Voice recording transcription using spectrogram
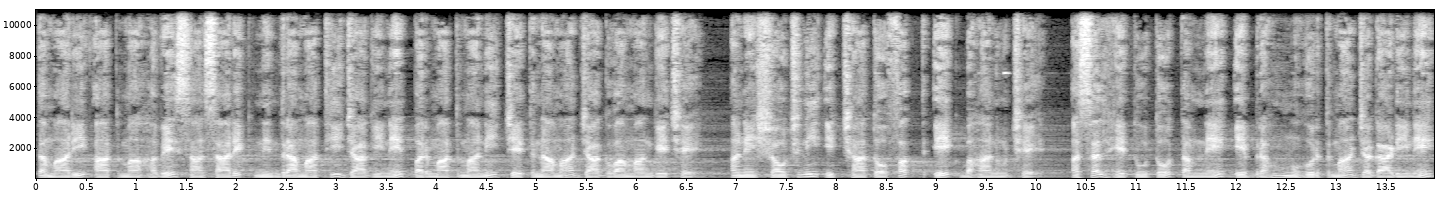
તમારી આત્મા હવે સાંસારિક નિંદ્રામાંથી જાગીને પરમાત્માની ચેતનામાં જાગવા માંગે છે અને શૌચની ઈચ્છા તો ફક્ત એક બહાનું છે. અસલ હેતુ તો તમને એ બ્રહ્મ મુહૂર્તમાં જગાડીને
